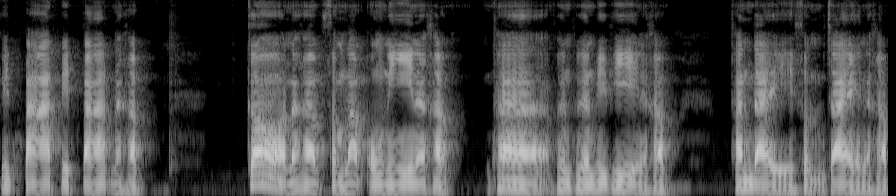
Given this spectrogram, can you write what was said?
ปิดปาร์ตปิดปาร์ตนะครับ ก็นะครับสำหรับองค์นี้นะครับ ถ้าเพื่อนๆพี่ๆนะครับ ท่านใดสนใจนะครับ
